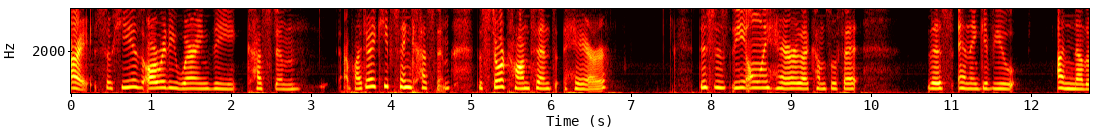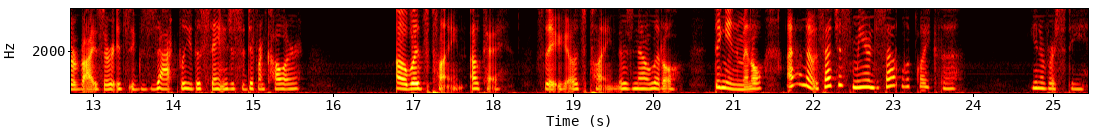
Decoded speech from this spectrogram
Alright, so he is already wearing the custom, uh, why do I keep saying custom? The store content hair. This is the only hair that comes with it. This, and they give you another visor. It's exactly the same, just a different color. Oh, but it's plain. Okay. So there you go. It's plain. There's no little thingy in the middle. I don't know. Is that just me or does that look like the university?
